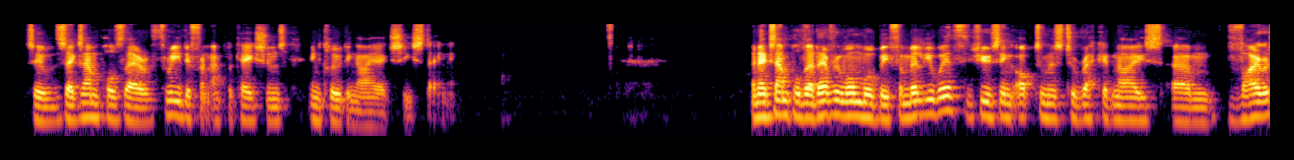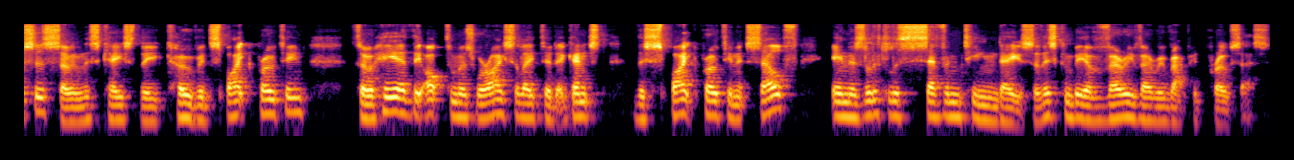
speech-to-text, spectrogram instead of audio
So there's examples there of three different applications, including IHC staining. An example that everyone will be familiar with is using Optimas to recognize um, viruses. So in this case, the COVID spike protein. So here the Optimas were isolated against the spike protein itself in as little as 17 days. So this can be a very, very rapid process.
